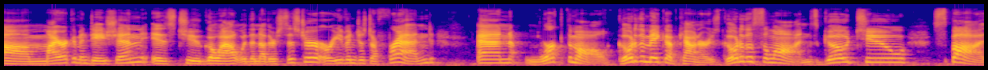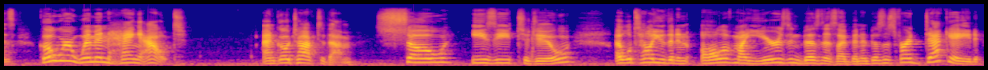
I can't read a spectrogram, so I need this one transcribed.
um, my recommendation is to go out with another sister or even just a friend and work them all. Go to the makeup counters, go to the salons, go to spas, go where women hang out and go talk to them. So easy to do. I will tell you that in all of my years in business, I've been in business for a decade,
